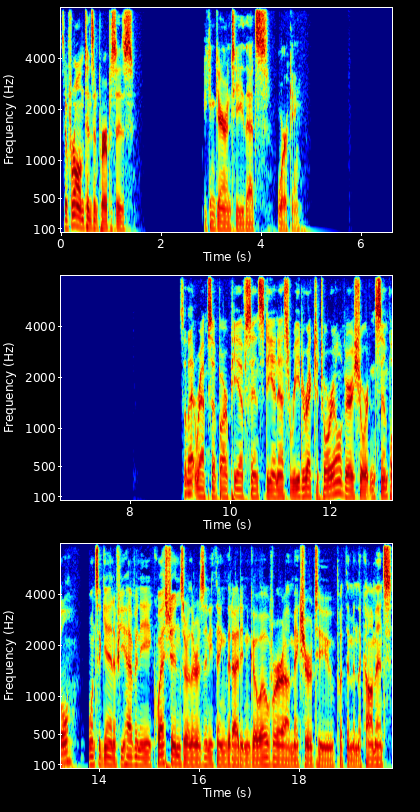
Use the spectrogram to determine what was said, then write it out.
So, for all intents and purposes, we can guarantee that's working. So that wraps up our pfSense DNS redirect tutorial. Very short and simple. Once again, if you have any questions or there's anything that I didn't go over, uh, make sure to put them in the comments.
